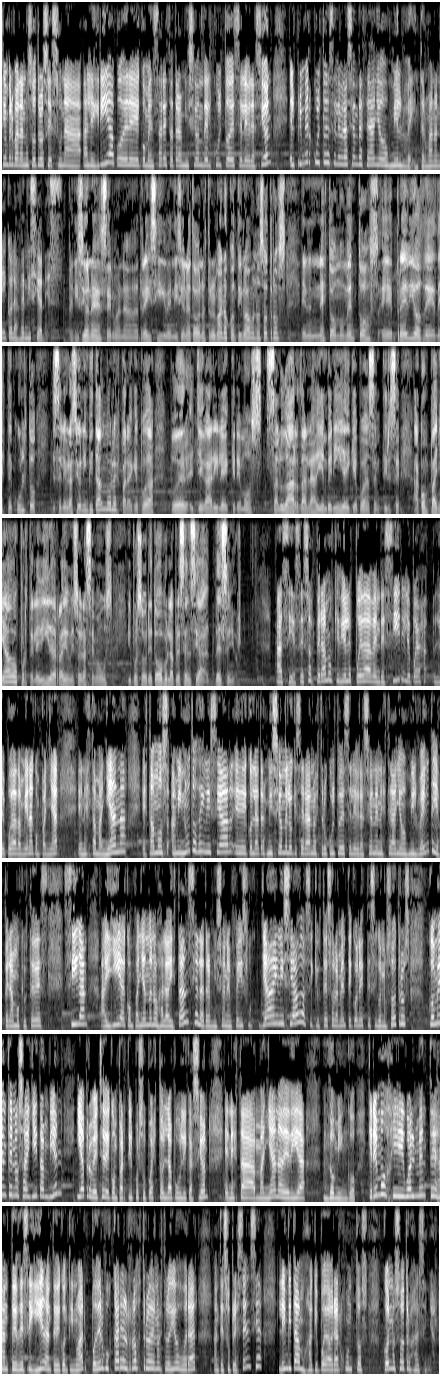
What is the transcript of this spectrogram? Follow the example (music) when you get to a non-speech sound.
siempre para nosotros es una alegría poder eh, comenzar esta transmisión del culto de celebración, el primer culto de celebración de este año 2020. Hermano Nicolás, bendiciones. Bendiciones, hermana Tracy, bendiciones a todos nuestros hermanos. Continuamos nosotros en estos momentos eh, previos de, este culto de celebración, invitándoles para que pueda poder llegar y le queremos saludar, darles la bienvenida y que puedan sentirse acompañados por Televida, Radio Emisora Semaús y por sobre todo por la presencia del Señor. Así es, eso esperamos que Dios les pueda bendecir y le pueda, le pueda también acompañar en esta mañana. Estamos a minutos de iniciar eh, con la transmisión de lo que será nuestro culto de celebración en este año 2020 y esperamos que ustedes sigan allí acompañándonos a la distancia. La transmisión en Facebook ya ha iniciado, así que usted solamente conéctese con nosotros, coméntenos allí también y aproveche de compartir, por supuesto, la publicación en esta mañana de día domingo. Queremos igualmente, antes de seguir, antes de continuar, poder buscar el rostro de nuestro Dios, orar ante su presencia, le invitamos a que pueda orar juntos con nosotros al Señor.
